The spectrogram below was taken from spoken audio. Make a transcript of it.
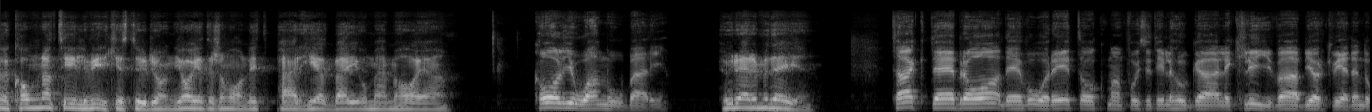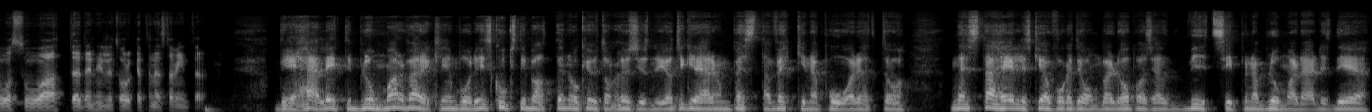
Välkomna till Virkesstudion. Jag heter som vanligt Per Hedberg och med mig har jag Carl-Johan Moberg. Hur är det med dig? Tack, det är bra. Det är vårigt och man får se till att hugga eller klyva björkveden då så att eh, den hinner torka till nästa vinter. Det är härligt. Det blommar verkligen både i skogsdebatten och utomhus just nu. Jag tycker det här är de bästa veckorna på året. Och nästa helg ska jag få åka till Omberg. Då hoppas jag att vitsipporna blommar där. Det, det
